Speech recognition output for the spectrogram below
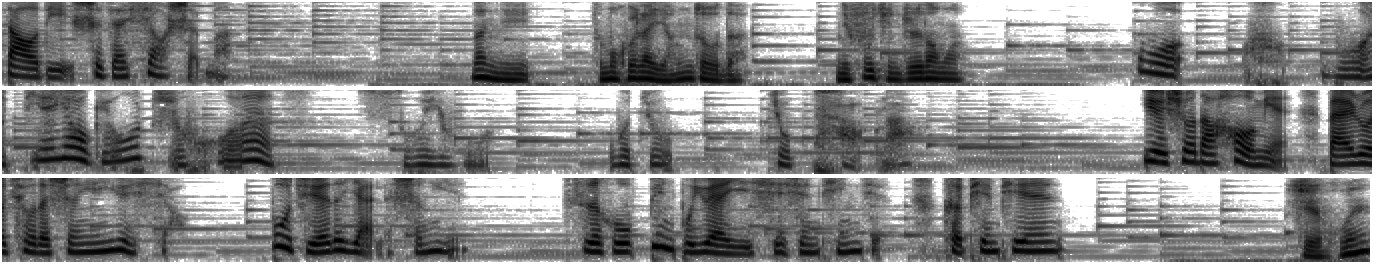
到底是在笑什么。那你怎么会来扬州的？你父亲知道吗？我。我爹要给我指婚，所以我我就就跑了。越说到后面，白若秋的声音越小，不觉的掩了声音，似乎并不愿意谢轩听见。可偏偏指婚，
